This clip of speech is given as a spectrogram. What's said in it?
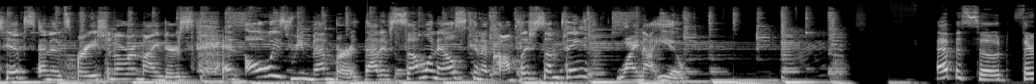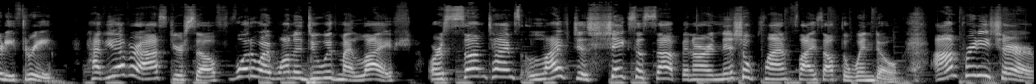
tips, and inspirational reminders. And always remember that if someone else can accomplish something, why not you? Episode 33. Have you ever asked yourself, what do I want to do with my life? Or sometimes life just shakes us up and our initial plan flies out the window. I'm pretty sure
